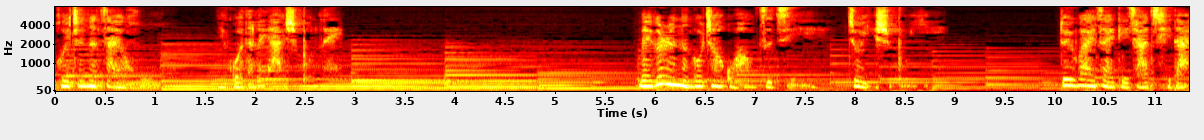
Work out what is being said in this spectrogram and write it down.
会真的在乎你过得累还是不累。每个人能够照顾好自己就已是不易，对外在叠加期待，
